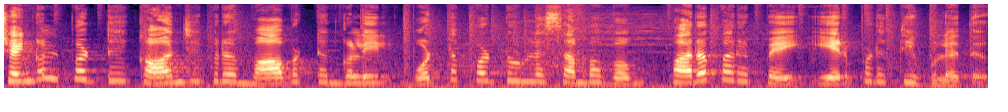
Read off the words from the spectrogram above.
செங்கல்பட்டு காஞ்சிபுரம் மாவட்டங்களில் ஒட்டப்பட்டுள்ள சம்பவம் பரபரப்பை ஏற்படுத்தியுள்ளது.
